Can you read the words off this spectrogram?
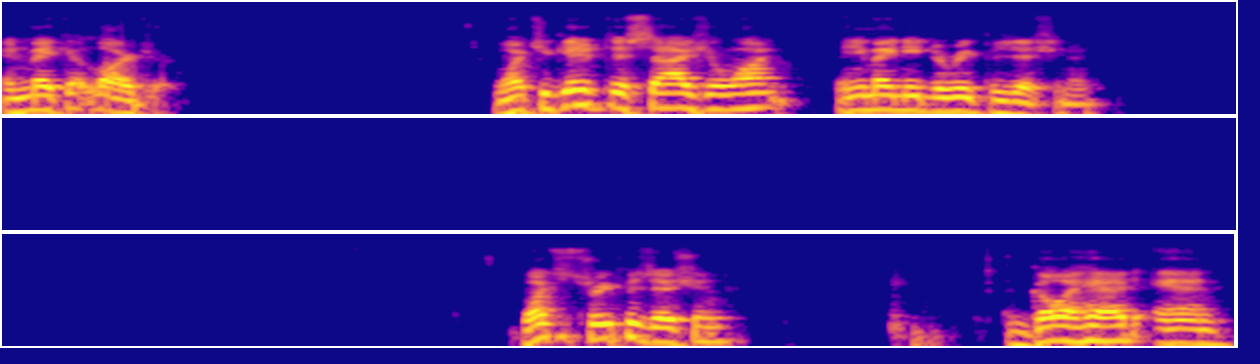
and make it larger. Once you get it to the size you want, then you may need to reposition it. Once it's repositioned, go ahead and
